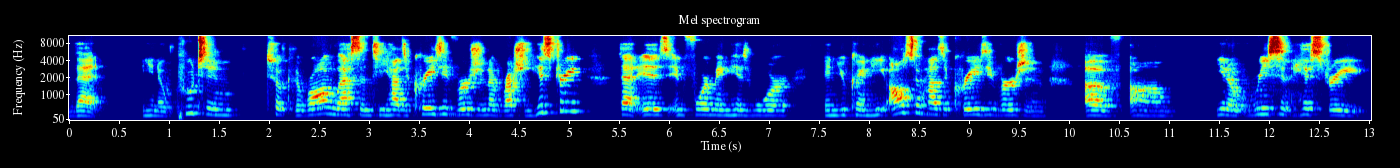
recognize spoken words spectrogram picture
that, you know, Putin took the wrong lessons. He has a crazy version of Russian history that is informing his war in Ukraine. He also has a crazy version of, um, you know, recent history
